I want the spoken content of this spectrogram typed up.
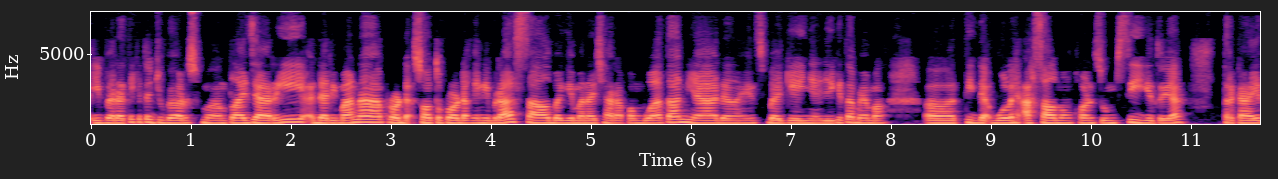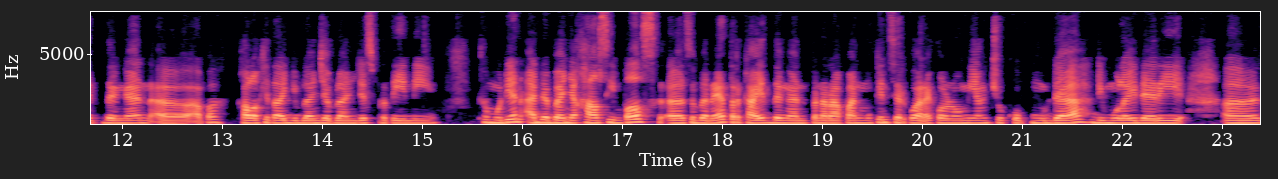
ibaratnya kita juga harus mempelajari dari mana produk suatu produk ini berasal, bagaimana cara pembuatannya dan lain sebagainya. Jadi kita memang uh, tidak boleh asal mengkonsumsi gitu ya terkait dengan uh, apa kalau kita lagi belanja-belanja seperti ini. Kemudian ada banyak hal simpel uh, sebenarnya terkait dengan penerapan mungkin sirkular ekonomi yang cukup mudah dimulai dari uh,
